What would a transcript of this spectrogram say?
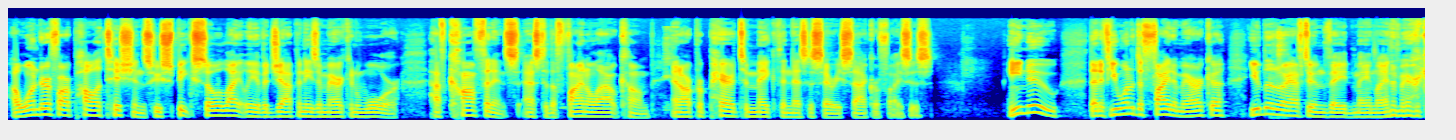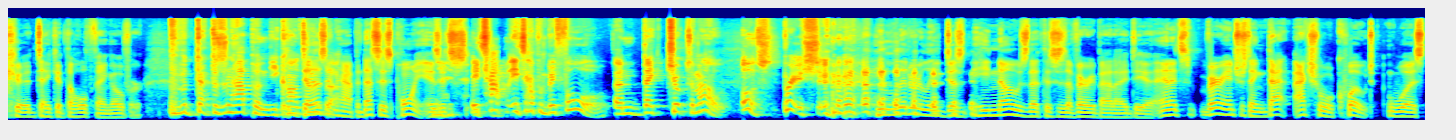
I wonder if our politicians who speak so lightly of a Japanese American war have confidence as to the final outcome and are prepared to make the necessary sacrifices. He knew that if you wanted to fight America, you literally have to invade mainland America and take it the whole thing over. But that doesn't happen. You can't do that. It doesn't do happen. That's his point. Is it's It's happened. It's happened before, and they chucked him out. Us, British. he literally does he knows that this is a very bad idea and it's very interesting that actual quote was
